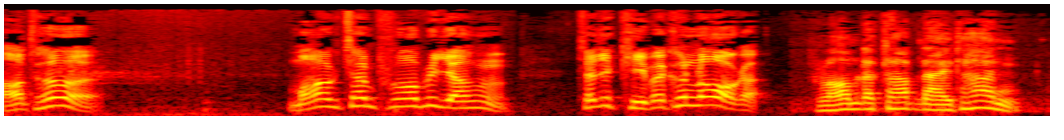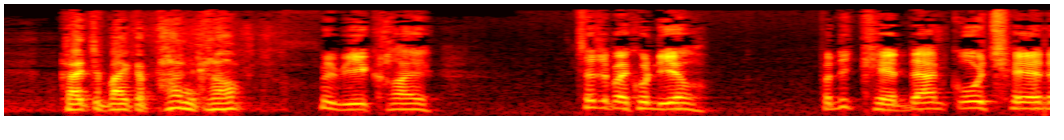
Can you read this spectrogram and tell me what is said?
เอาเธอมาของฉันพร้อมหรือยัง ฉันจะขี่ไปข้างนอกอะพร้อมนะครับนายท่าน ใครจะไปกับท่านครับ ไม่มีใคร ฉันจะไปคนเดียวไปที่เขตแดนโกเชน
